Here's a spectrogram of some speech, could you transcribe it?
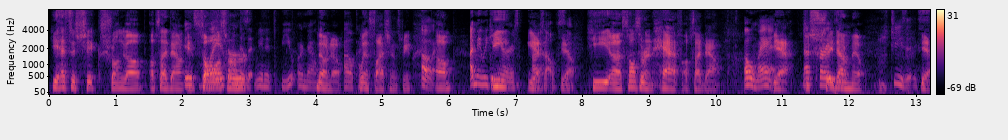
He has his chick strung up upside down and Is the saws on? her. Does it mean it's mute or no? No, no. Oh, okay. When it's flashing on screen. Oh, okay. Um, I mean, we can he, hear yeah, ourselves. yeah. So. He uh, saws her in half upside down. Oh man. Yeah, That's just crazy. straight down the middle. Jesus. Yeah,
